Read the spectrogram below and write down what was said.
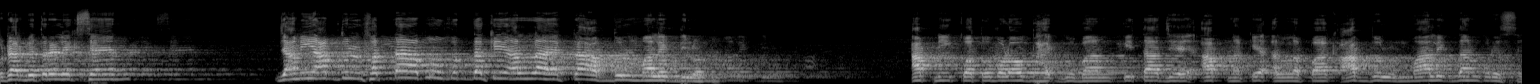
ওটার ভেতরে লিখছেন, যে আমি আব্দুল ফত্তা আবু আল্লাহ একটা আব্দুল মালিক দিল না। আপনি কত বড় ভাগ্যবান পিতা যে আপনাকে আল্লাহ পাক আব্দুল মালিক দান করেছে।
